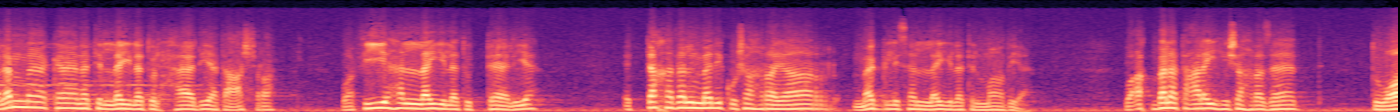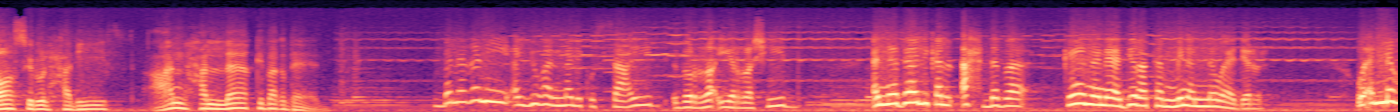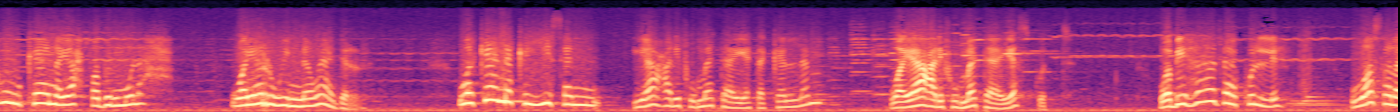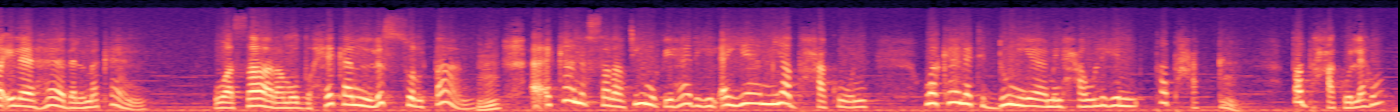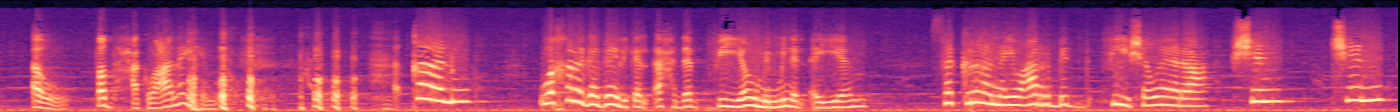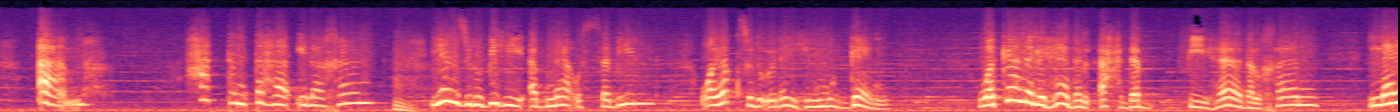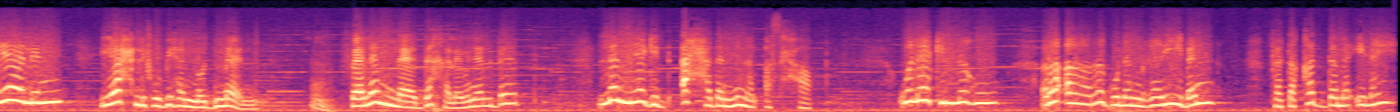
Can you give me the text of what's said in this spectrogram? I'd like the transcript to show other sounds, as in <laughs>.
ولما كانت الليلة الحادية عشرة وفيها الليلة التالية اتخذ الملك شهريار مجلس الليلة الماضية وأقبلت عليه شهرزاد تواصل الحديث عن حلاق بغداد. بلغني أيها الملك السعيد ذو الرأي الرشيد أن ذلك الأحدب كان نادرة من النوادر وأنه كان يحفظ الملح ويروي النوادر. وكان كيسا يعرف متى يتكلم ويعرف متى يسكت. وبهذا كله وصل إلى هذا المكان وصار مضحكا للسلطان. كان السلاطين في هذه الأيام يضحكون وكانت الدنيا من حولهم تضحك. تضحك لهم أو تضحك عليهم. <laughs> <laughs> قالوا وخرج ذلك الأحدب في يوم من الأيام. سكران يعربد في شوارع شن شن آم. حتى انتهى إلى خان ينزل به أبناء السبيل ويقصد إليه المجان. وكان لهذا الأحدب في هذا الخان ليال يحلف بها الندمان. فلما دخل من الباب لم يجد أحدا من الأصحاب ولكنه رأى رجلا غريبا فتقدم إليه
